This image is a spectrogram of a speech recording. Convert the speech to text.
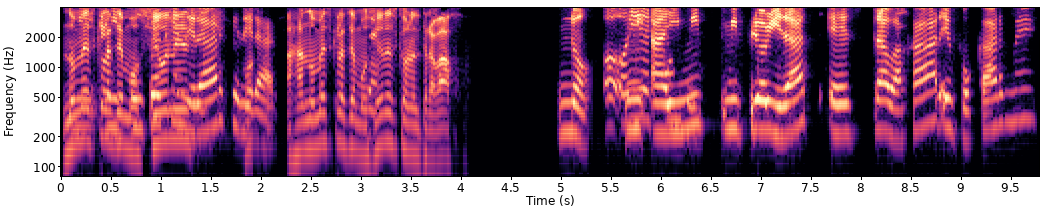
no Mi- mezclas mi punto es emociones. generar, con- generar. ajá, no mezclas emociones con el trabajo. No, mi- oye, ahí mi, mi prioridad es trabajar, enfocarme,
